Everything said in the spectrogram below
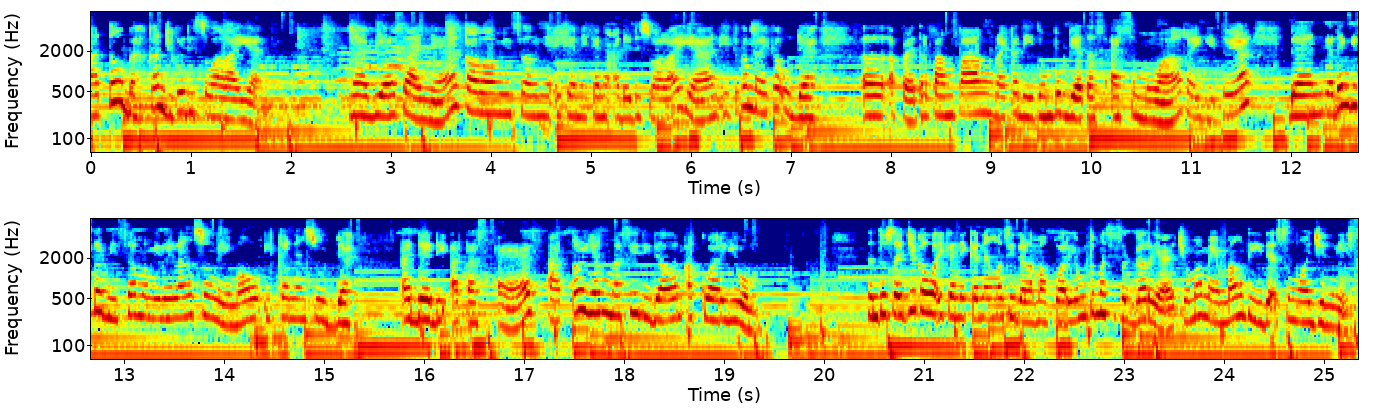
atau bahkan juga di swalayan Nah biasanya kalau misalnya ikan-ikan yang ada di swalayan itu kan mereka udah uh, apa ya terpampang, mereka ditumpuk di atas es semua kayak gitu ya. Dan kadang kita bisa memilih langsung nih mau ikan yang sudah ada di atas es atau yang masih di dalam akuarium. Tentu saja kalau ikan-ikan yang masih dalam akuarium itu masih segar ya, cuma memang tidak semua jenis.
